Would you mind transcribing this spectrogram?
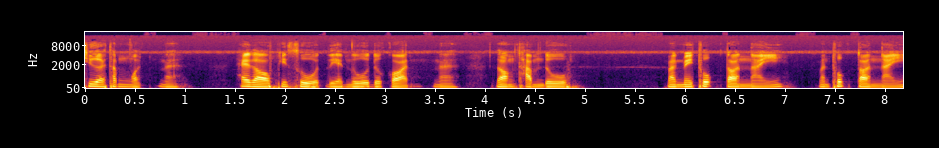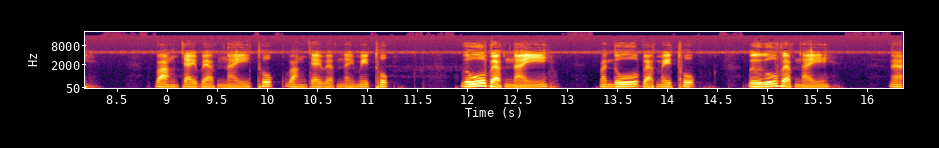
ชื่อทั้งหมดนะให้ลองพิสูจน์เรียนรู้ดูก่อนนะลองทำดู มันไม่ทุกตอนไหน มันทุกตอนไหน วางใจแบบไหนทุกวางใจแบบไหนไม่ทุกรู้แบบไหน มันรู้แบบไม่ทุกหรือรู้แบบไหนนะ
